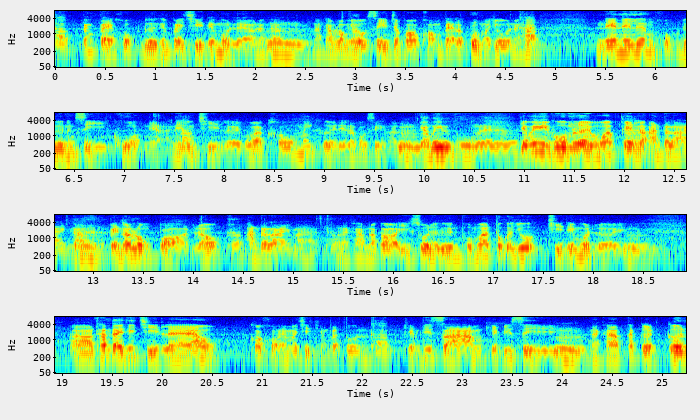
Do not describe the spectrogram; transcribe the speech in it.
ครับตั้งแต่ 6 เดือนขึ้นไปฉีดได้หมดแล้วนะครับอืมนะครับเรามีครับวัคซีนเฉพาะของแต่ละกลุ่มอายุนะคครัรับบ เน้นในเรื่อง 6 เดือนถึง4ขวบเนี่ยอันนี้ครับ ต้องฉีดเลยเพราะว่าเขาไม่เคยได้รับวัคซีนมาอืมยังไม่มีภูมิอะไรเลย ยังไม่มีภูมิเลยผมว่าเป็นแล้วอันตรายครับ อ่าเป็นแล้วลงปอดแล้วครับอันตรายมากครับ นะครับ แล้วก็อีกส่วนอื่นๆผมว่าทุกอายุฉีดได้หมดเลยอืม อ่าท่านใดที่ฉีดแล้วก็ขอให้มาฉีดเข็มกระตุ้น ครับเข็มที่ 3 เข็มทีสี่อืม 4นะครับถ้าเกิดเกิน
